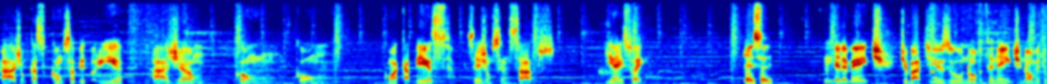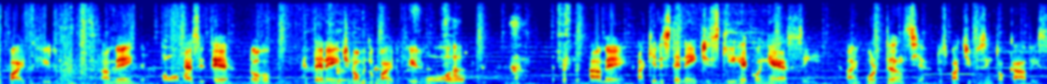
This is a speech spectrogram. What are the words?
ajam com sabedoria, ajam com, com, com a cabeça, sejam sensatos. E é isso aí. É isso aí. Elemente, te batizo, novo tenente, em nome do Pai e do Filho. Amém. ST, novo tenente, em nome do Pai e do Filho. Porra. Amém. Aqueles tenentes que reconhecem a importância dos patifes intocáveis,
